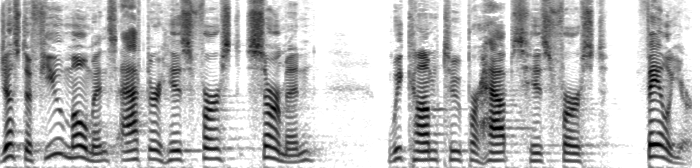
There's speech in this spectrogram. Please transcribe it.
just a few moments after his first sermon, we come to perhaps his first failure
